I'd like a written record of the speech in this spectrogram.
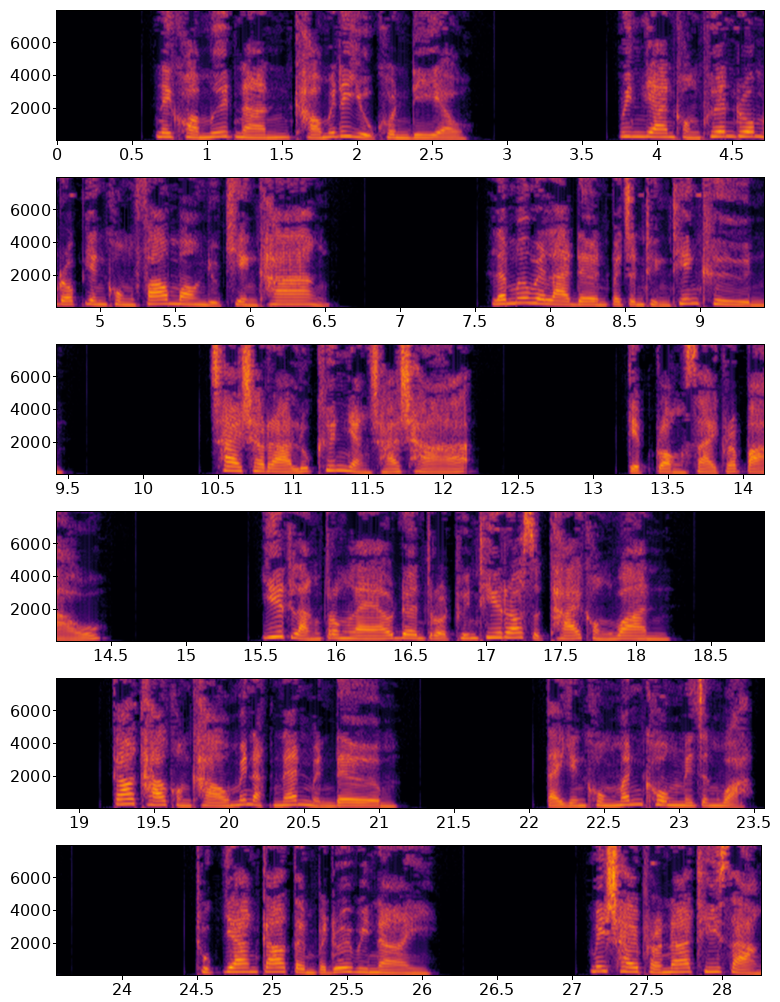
ำในความมืดนั้นเขาไม่ได้อยู่คนเดียว วิญญาณของเพื่อนร่วมรบยังคงเฝ้ามองอยู่เคียงข้าง และเมื่อเวลาเดินไปจนถึงเที่ยงคืน ชายชราลุกขึ้นอย่างช้าๆ เก็บกล่องใส่กระเป๋า ยืดหลังตรงแล้วเดินตรวจพื้นที่รอบสุดท้ายของวันก้าวเท้าของเขาไม่หนักแน่นเหมือนเดิม แต่ยังคงมั่นคงในจังหวะ ทุกย่างก้าวเต็มไปด้วยวินัย ไม่ใช่เพราะหน้าที่สั่ง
